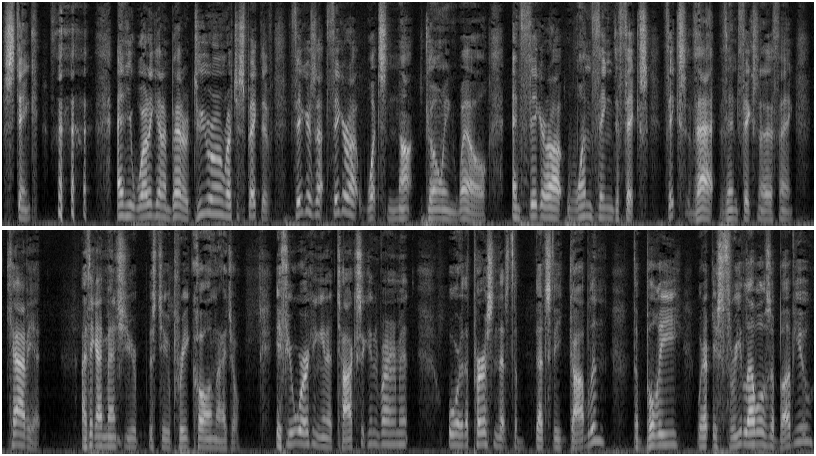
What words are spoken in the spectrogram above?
stink. and you want to get them better, do your own retrospective. Figures out, figure out what's not going well, and figure out one thing to fix. Fix that, then fix another thing. Caveat: I think I mentioned this to you pre-call, Nigel. If you're working in a toxic environment, or the person that's the that's the goblin, the bully, whatever is three levels above you,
